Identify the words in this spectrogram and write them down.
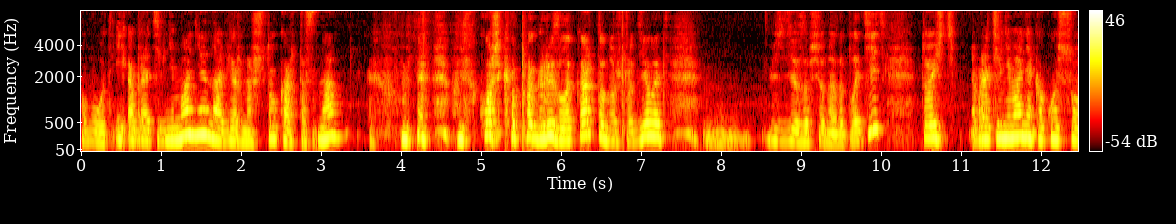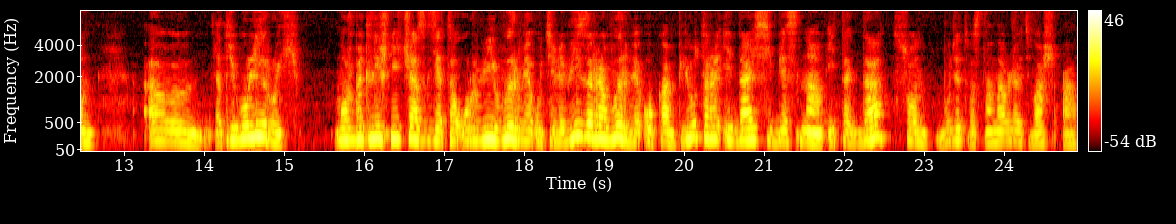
Вот. И обрати внимание, наверное, что карта сна... У меня кошка погрызла карту, но что делать? Везде за все надо платить. То есть, обрати внимание, какой сон. Э, отрегулируй может быть, лишний час где-то урви, вырви у телевизора, вырви у компьютера и дай себе сна. И тогда сон будет восстанавливать ваш а,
